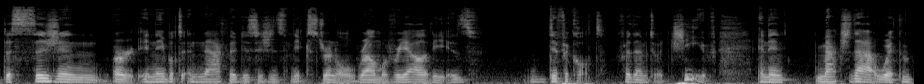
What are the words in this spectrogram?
decision or unable to enact their decisions in the external realm of reality is difficult for them to achieve, and then match that with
